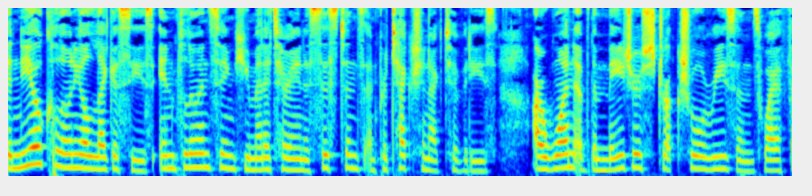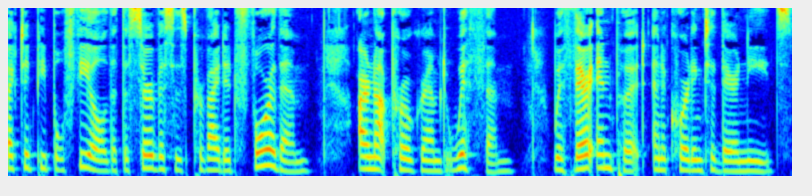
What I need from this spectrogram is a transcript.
The neo-colonial legacies influencing humanitarian assistance and protection activities are one of the major structural reasons why affected people feel that the services provided for them are not programmed with them, with their input and according to their needs.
